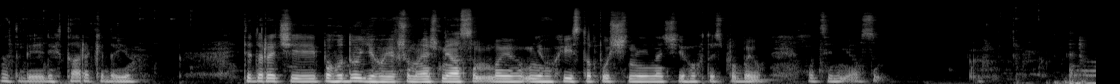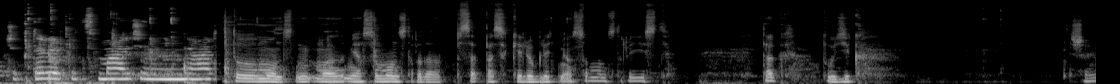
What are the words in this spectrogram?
На тобі ліхтарики даю. Ти, до речі, погодуй його, якщо маєш м'ясо, бо його, в нього хвіст опущений, наче його хтось побив оцим м'ясом. Чотири підсмажені м'ясо. То монстр, м'ясо монстра, да. Песики люблять м'ясо монстра їсти. Так, тузик. Ще.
